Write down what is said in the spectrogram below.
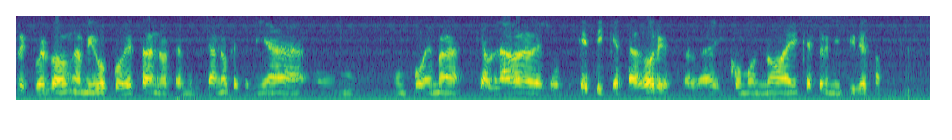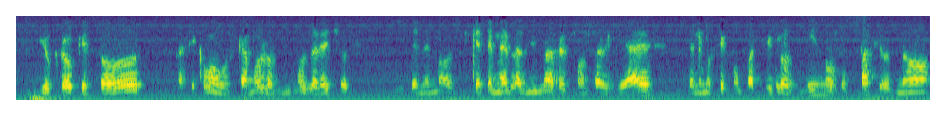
recuerdo a un amigo poeta norteamericano que tenía un, poema que hablaba de los etiquetadores, ¿verdad? Y cómo no hay que permitir eso. Yo creo que todos, así como buscamos los mismos derechos y tenemos que tener las mismas responsabilidades, tenemos que compartir los mismos espacios, no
